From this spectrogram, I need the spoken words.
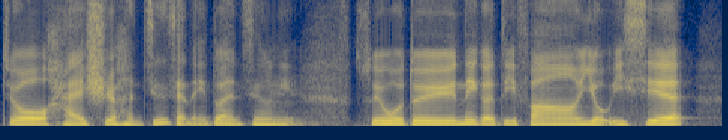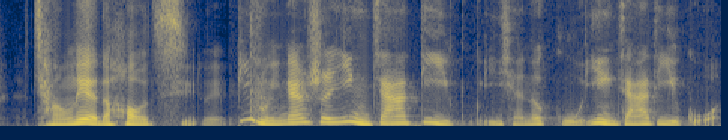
就还是很惊险的一段经历。嗯所以我对于那个地方有一些强烈的好奇。对，秘鲁应该是印加帝以前的古印加帝国，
